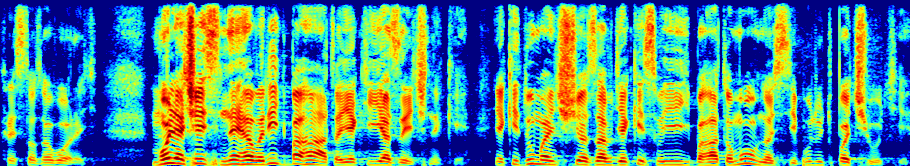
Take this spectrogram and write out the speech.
Христос говорить. Молячись, не говоріть багато, як і язичники, які думають, що завдяки своїй багатомовності будуть почуті.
